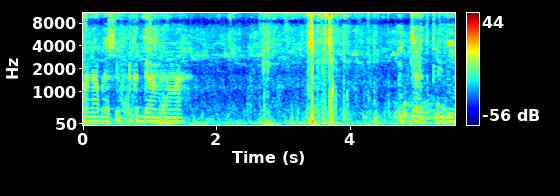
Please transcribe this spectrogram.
અને આપણે શિફ્ટ કરી દેવાનું છે હમણાં. પિક્ચર કરી દઈએ.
